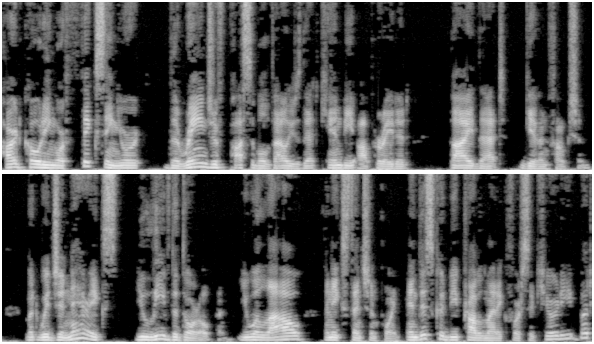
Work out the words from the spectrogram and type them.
hard coding or fixing your, the range of possible values that can be operated by that given function. But with generics, you leave the door open. You allow an extension point. And this could be problematic for security, but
